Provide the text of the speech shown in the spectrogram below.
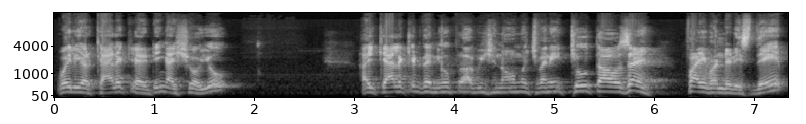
While you are calculating, I show you. I calculate the new provision, how much money? 2,500 is there.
